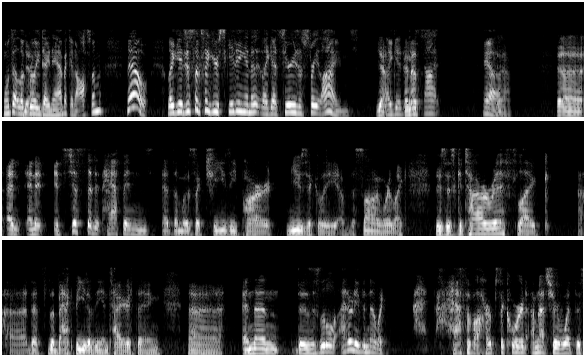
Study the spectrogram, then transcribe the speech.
Won't that look Yeah. really dynamic and awesome? No, like it just looks like you're skating in a, like a series of straight lines. Yeah, Like it, and it's that's not. Yeah. yeah. Uh, and and it it's just that it happens at the most like cheesy part musically of the song where like there's this guitar riff like uh, that's the backbeat of the entire thing, uh, and then there's this little I don't even know like half of a harpsichord. I'm not sure what this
